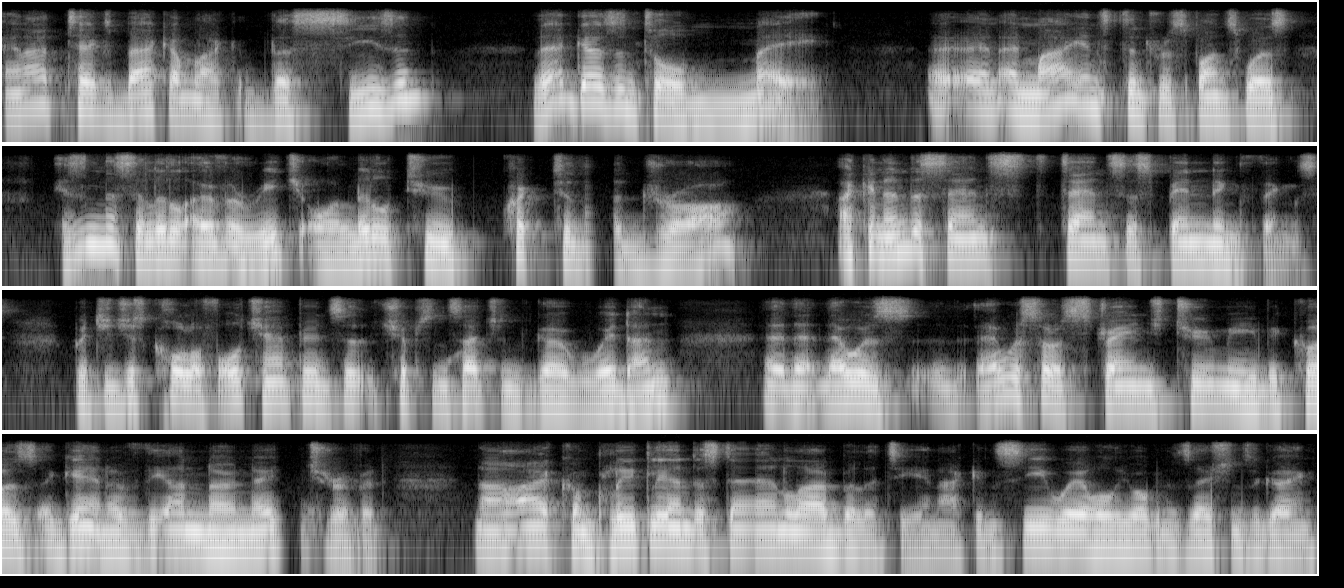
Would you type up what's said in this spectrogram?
And I text back, I'm like, The season? That goes until May. And, and my instant response was, Isn't this a little overreach or a little too quick to the draw? I can understand stand suspending things, but you just call off all championships and such and go, We're done. Uh, that, that was that was sort of strange to me because again of the unknown nature of it. Now, I completely understand liability, and I can see where all the organizations are going.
